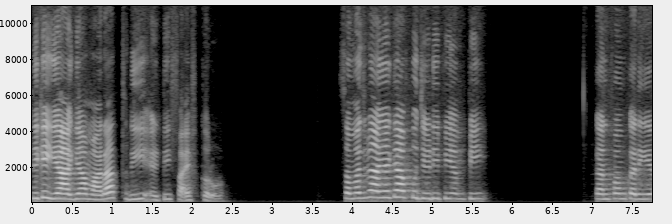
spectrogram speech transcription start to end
ठीक है ये आ गया हमारा 385 करोड़ समझ में आ गया क्या आपको G D P M P confirm करिए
